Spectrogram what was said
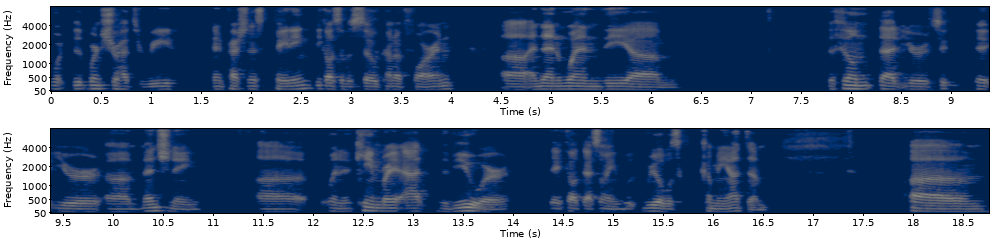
weren't sure how to read an impressionist painting because it was so kind of foreign. Uh, and then when the um, the film that you're that you're uh, mentioning, uh, when it came right at the viewer, they thought that something real was coming at them. Um,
